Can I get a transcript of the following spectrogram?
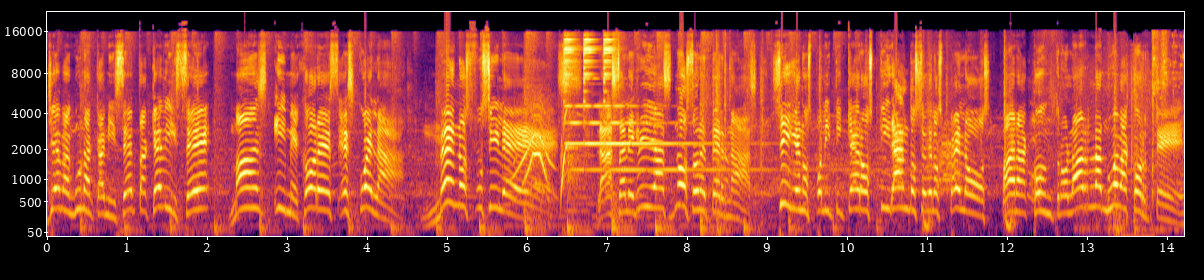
llevan una camiseta que dice más y mejores escuela, menos fusiles. Las alegrías no son eternas. Siguen los politiqueros tirándose de los pelos para controlar la nueva corte.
